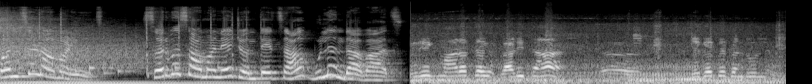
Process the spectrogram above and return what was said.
पंचनामा न्यूज सर्वसामान्य जनतेचा बुलंद आवाज. ब्रेक मारा गाड़ी था जगह पे कंट्रोल नहीं।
